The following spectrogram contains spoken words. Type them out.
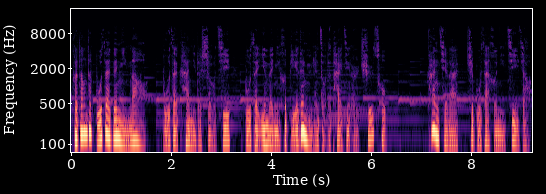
可当他不再跟你闹，不再看你的手机，不再因为你和别的女人走得太近而吃醋，看起来是不再和你计较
